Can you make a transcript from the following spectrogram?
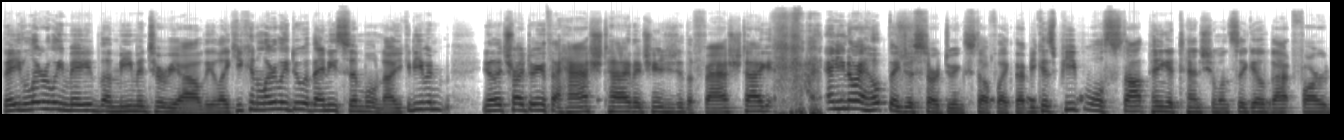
They literally made the meme into reality. Like you can literally do it with any symbol now. You could even, you know, they tried doing it with the hashtag. They changed it to the fashtag. and you know, I hope they just start doing stuff like that because people will stop paying attention once they go that far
